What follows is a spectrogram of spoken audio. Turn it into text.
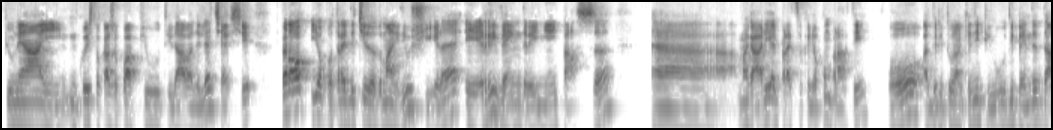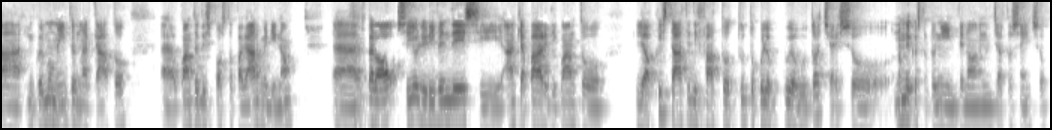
più ne hai, in questo caso qua, più ti dava degli accessi, però io potrei decidere domani di uscire e rivendere i miei pass, eh, magari al prezzo che li ho comprati o addirittura anche di più, dipende da in quel momento il mercato eh, quanto è disposto a pagarmeli, no? Eh, certo. Però se io li rivendessi anche a pari di quanto li ho acquistati, di fatto tutto quello a cui ho avuto accesso non mi è costato niente, no? in un certo senso.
